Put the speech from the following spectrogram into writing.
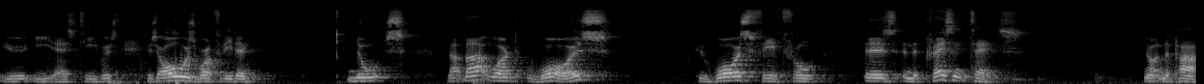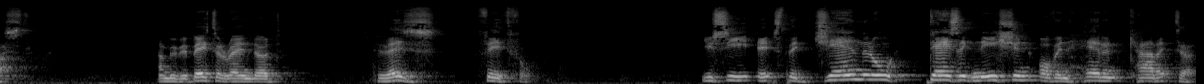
U E S T, Wuest, who's always worth reading, notes that that word was, who was faithful, is in the present tense, not in the past. And would be better rendered, who is faithful. You see, it's the general designation of inherent character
